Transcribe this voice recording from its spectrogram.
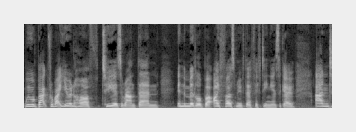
we were back for about a year and a half, two years around then in the middle. But I first moved there 15 years ago, and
